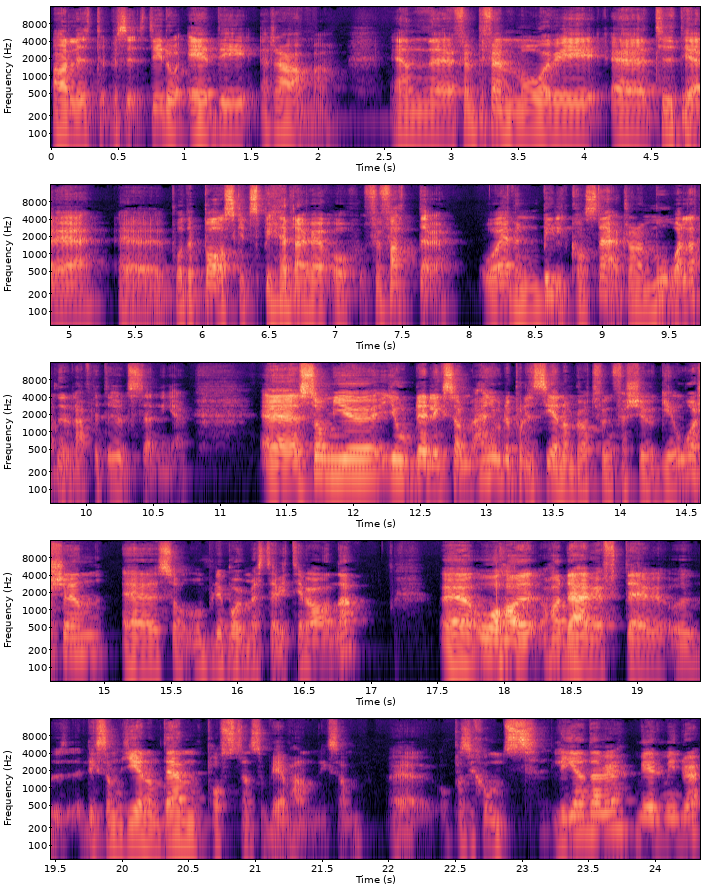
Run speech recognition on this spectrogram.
Ja, lite precis. Det är då Eddie Rama. En eh, 55-årig eh, tidigare eh, både basketspelare och författare. Och även bildkonstnär. Jag tror han har målat nu och haft lite utställningar. Eh, som ju gjorde, liksom, han gjorde politiskt genombrott för ungefär 20 år sedan eh, som, och blev borgmästare i Tirana. Eh, och har, har därefter, liksom genom den posten så blev han liksom, eh, oppositionsledare mer eller mindre.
